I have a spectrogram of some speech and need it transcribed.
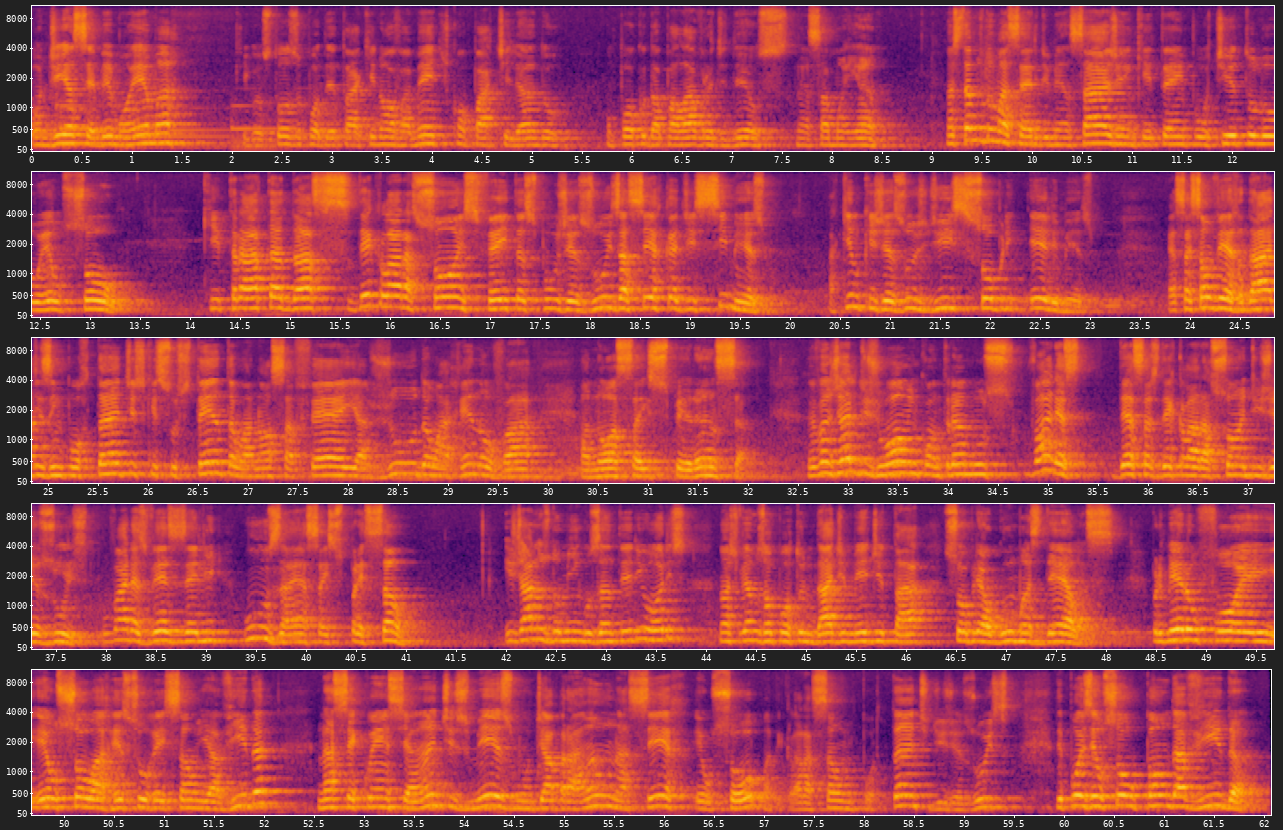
Bom dia, CB Moema. Que gostoso poder estar aqui novamente compartilhando um pouco da palavra de Deus nessa manhã. Nós estamos numa série de mensagem que tem por título Eu Sou, que trata das declarações feitas por Jesus acerca de si mesmo, aquilo que Jesus diz sobre ele mesmo. Essas são verdades importantes que sustentam a nossa fé e ajudam a renovar a nossa esperança. No Evangelho de João encontramos várias dessas declarações de Jesus. Por várias vezes ele usa essa expressão. E já nos domingos anteriores, nós tivemos a oportunidade de meditar sobre algumas delas. Primeiro foi Eu sou a ressurreição e a vida. Na sequência, antes mesmo de Abraão nascer, eu sou, uma declaração importante de Jesus. Depois, eu sou o pão da vida.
